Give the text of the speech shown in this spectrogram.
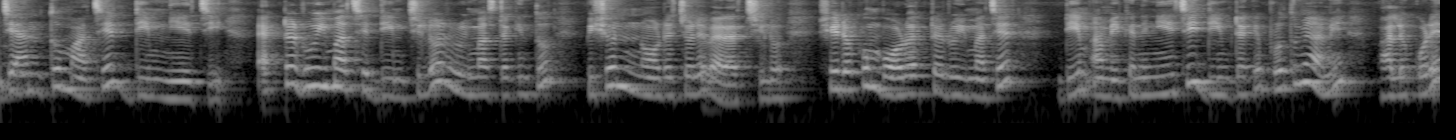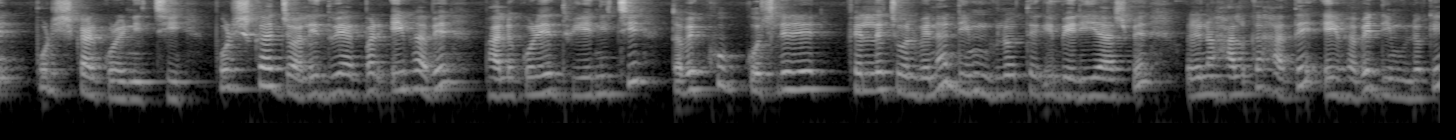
জ্যান্ত মাছের ডিম নিয়েছি। একটা রুই মাছের ডিম ছিল, রুই মাছটা কিন্তু ভীষণ নড়ে চড়ে বেড়াচ্ছিল। সেরকম বড় একটা রুই মাছের ডিম আমি এখানে নিয়েছি। ডিমটাকে প্রথমে আমি ভালো করে পরিষ্কার করে নিচ্ছি। পরিষ্কার জলে দু একবার এইভাবে ভালো করে ধুয়ে নিচ্ছি। তবে খুব কচলে ফেললে চলবে না, ডিমগুলো থেকে বেরিয়ে আসবে। ওই জন্য হালকা হাতে এইভাবে ডিমগুলোকে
